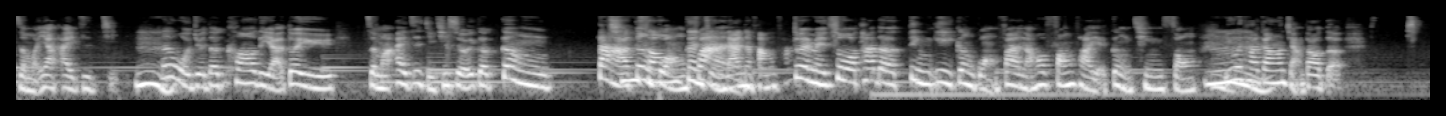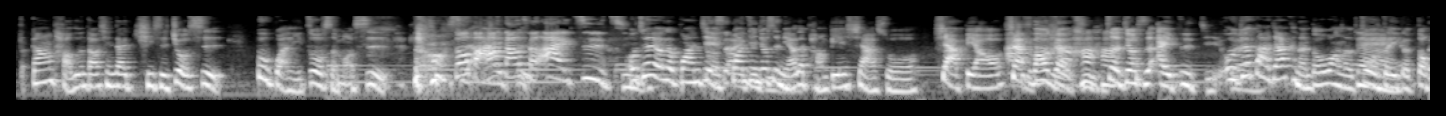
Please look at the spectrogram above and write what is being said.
怎么样爱自己，嗯，但是我觉得 Claudia 对于怎么爱自己，其实有一个更大、更广泛、更简单的方法。对，没错，它的定义更广泛，然后方法也更轻松，嗯，因为他刚刚讲到的，刚刚讨论到现在，其实就是。不管你做什么事，都都把它当成爱自己。我觉得有一个关键，关键就是你要在旁边下说、下标、下 slogan，这就是爱自己。我觉得大家可能都忘了做这一个动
